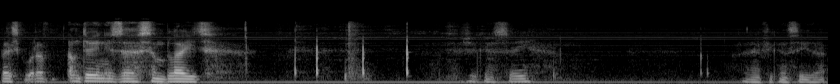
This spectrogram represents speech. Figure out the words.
Basically what i am doing is uh, some blades, as you can see. I don't know if you can see that.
